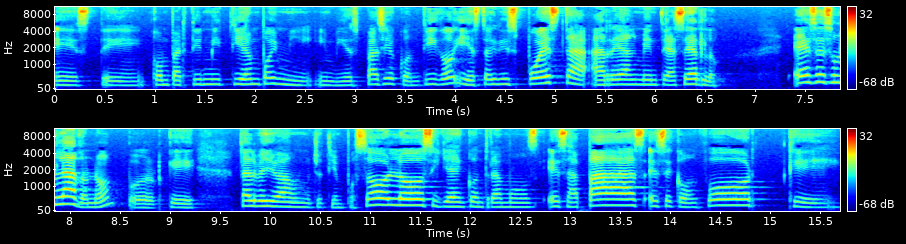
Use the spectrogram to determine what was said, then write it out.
este, compartir mi tiempo y mi, y mi espacio contigo y estoy dispuesta a realmente hacerlo. Ese es un lado, ¿no? Porque tal vez llevamos mucho tiempo solos y ya encontramos esa paz, ese confort que,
